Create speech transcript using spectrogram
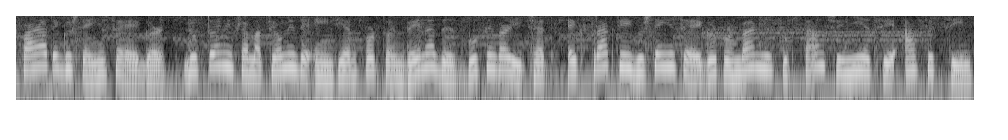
Farat e gështenjës së egër luftojnë inflamacionin dhe enjtjen, forcojnë venat dhe zbusin variçet. Ekstrakti i gështenjës së egër përmban një substancë që njihet si aescin,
